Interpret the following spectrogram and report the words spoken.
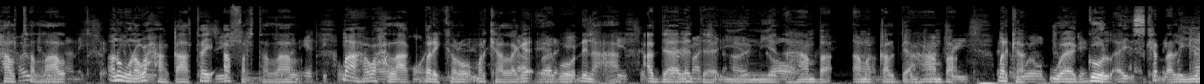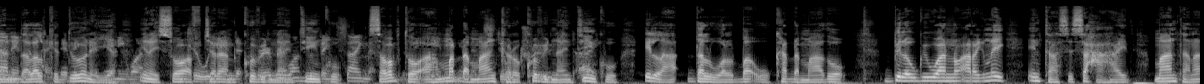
hal tallaal. aniguna waxaan qaatay afar tallaal. ma aha wax la aqbari karo marka laga eego dhinaca cadaaladda iyo niyad ahaanba ama qalbi ahaanba. marka waa gool ay iska dhaliyeen dalalka doonaya inay soo afjaraan covid nku sababtoo ah ma dhammaan karo covid nku ilaa dal walba uu ka dhammaado bilowgii waanu aragnay intaasi sax ahayd. Maantana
